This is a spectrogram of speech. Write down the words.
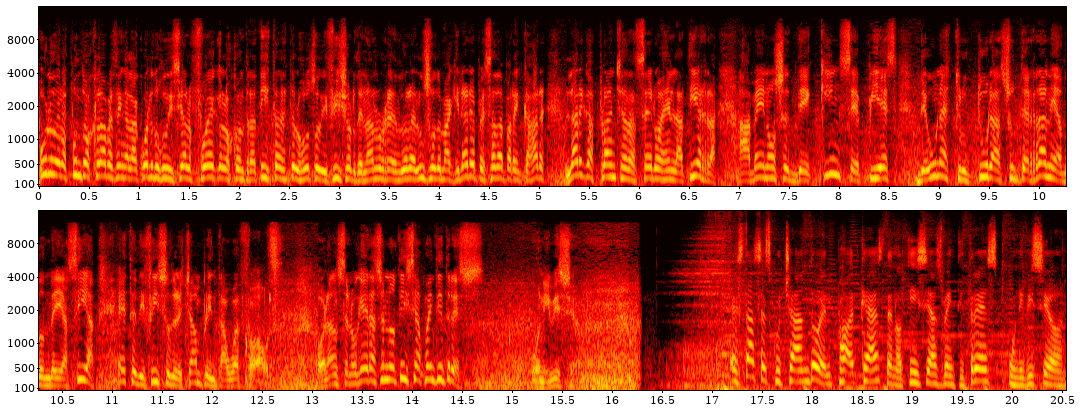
Uno de los puntos claves en el acuerdo judicial fue que los contratistas de este lujoso edificio ordenaron alrededor el uso de maquinaria pesada para encajar largas planchas de acero en la tierra a menos de 15 pies de una estructura subterránea donde yacía este edificio del Champlain Tower Falls. Olance en Noticias 23, Univision. Estás escuchando el podcast de Noticias 23, Univision.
